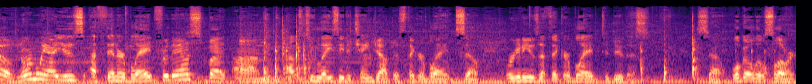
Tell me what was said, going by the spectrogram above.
So normally I use a thinner blade for this, but um, I was too lazy to change out this thicker blade. So we're gonna use a thicker blade to do this. So we'll go a little slower.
